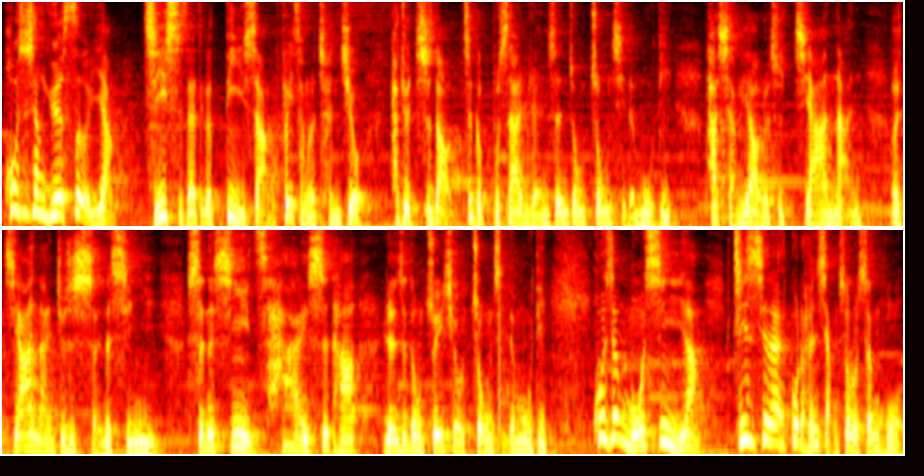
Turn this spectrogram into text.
或是像约瑟一样。即使在这个地上非常的成就，他却知道这个不是他人生中终极的目的。他想要的是迦南，而迦南就是神的心意，神的心意才是他人生中追求终极的目的。或者像摩西一样，即使现在过得很享受的生活，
